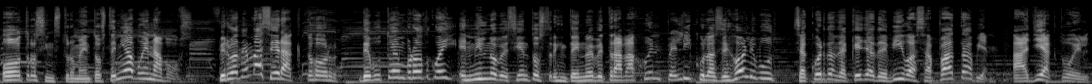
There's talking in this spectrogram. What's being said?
otros instrumentos, tenía buena voz, pero además era actor. Debutó en Broadway en 1939, trabajó en películas de Hollywood. ¿Se acuerdan de aquella de Viva Zapata? Bien, allí actuó él.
